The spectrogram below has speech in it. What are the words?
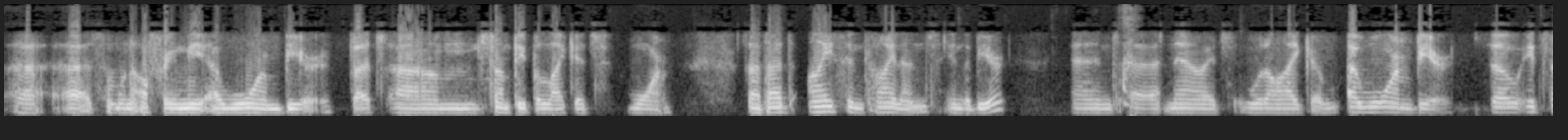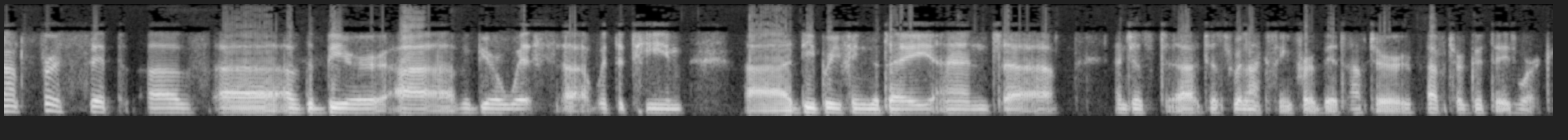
uh, uh, someone offering me a warm beer, but um, some people like it warm. So I've had ice in Thailand in the beer, and uh, now it's would I like a, a warm beer. So it's not first sip of uh, of the beer uh, of a beer with uh, with the team, uh, debriefing the day and uh, and just uh, just relaxing for a bit after after a good day's work.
